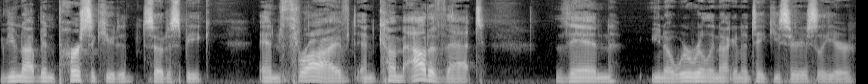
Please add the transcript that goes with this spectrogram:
if you've not been persecuted, so to speak, and thrived and come out of that, then you know we're really not going to take you seriously or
